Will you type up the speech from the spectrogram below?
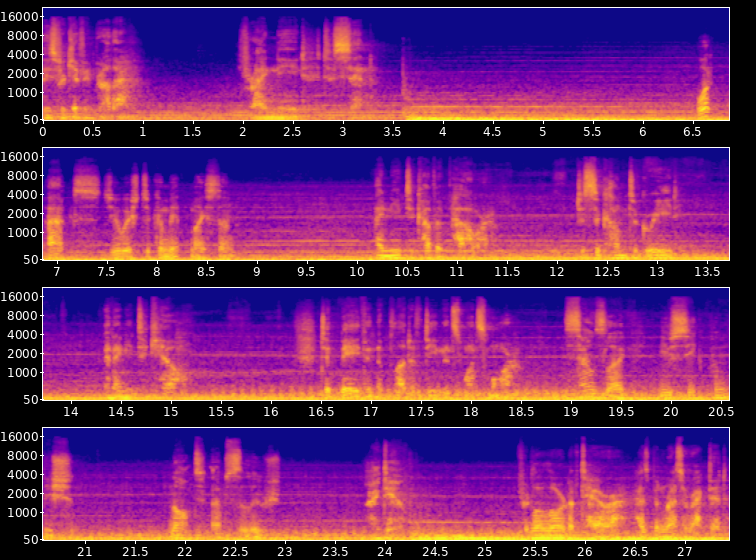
Please forgive me, brother. For I need to sin. What acts do you wish to commit, my son? I need to covet power, to succumb to greed, and I need to kill. To bathe in the blood of demons once more. Sounds like you seek permission, not absolution. I do. For the Lord of Terror has been resurrected.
